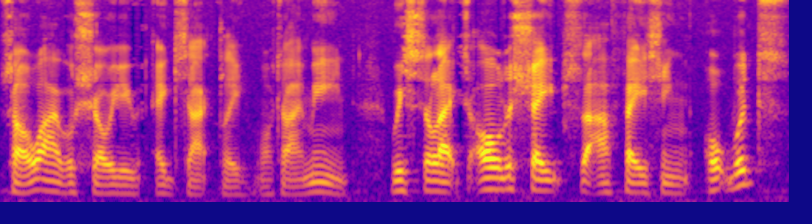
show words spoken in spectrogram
So I will show you exactly what I mean. We select all the shapes that are facing upwards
